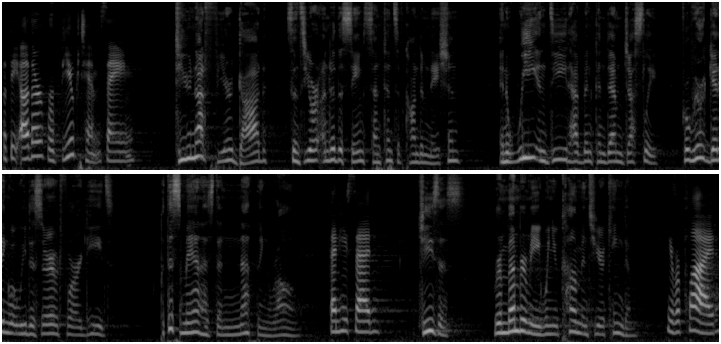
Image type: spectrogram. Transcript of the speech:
But the other rebuked him, saying, Do you not fear God, since you are under the same sentence of condemnation? And we indeed have been condemned justly, for we are getting what we deserved for our deeds. But this man has done nothing wrong. Then he said, Jesus, remember me when you come into your kingdom. He replied,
